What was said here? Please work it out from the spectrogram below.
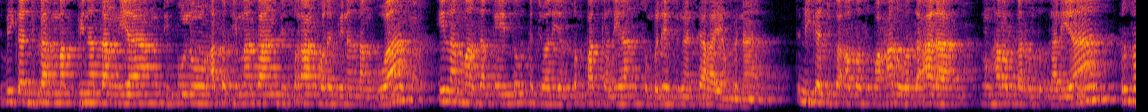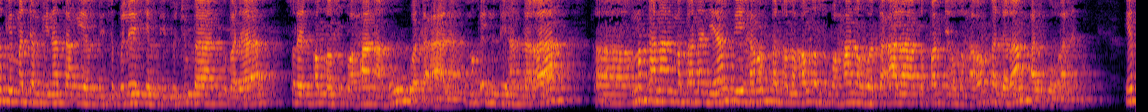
Demikian juga binatang yang dibunuh atau dimakan, diserang oleh binatang buas. Ilam itu kecuali yang sempat kalian sembelih dengan cara yang benar. Demikian juga Allah Subhanahu wa taala mengharamkan untuk kalian berbagai macam binatang yang disembelih yang ditujukan kepada selain Allah Subhanahu wa taala. Maka ini di antara uh, makanan-makanan uh, yang diharamkan oleh Allah Subhanahu wa taala, tepatnya Allah haramkan dalam Al-Qur'an. Yang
